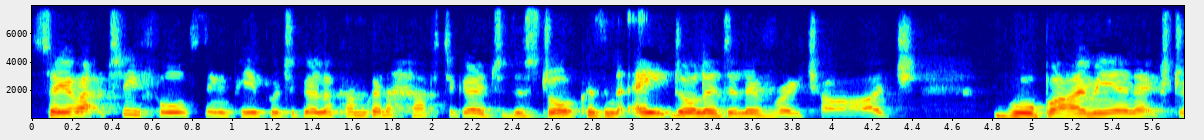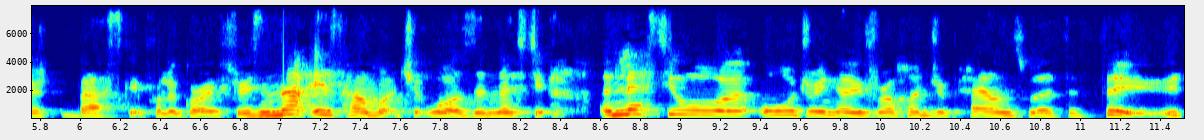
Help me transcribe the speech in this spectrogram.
So you're actually forcing people to go look i'm going to have to go to the store because an $8 delivery charge will buy me an extra basket full of groceries and that is how much it was unless you unless you're ordering over a hundred pounds worth of food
